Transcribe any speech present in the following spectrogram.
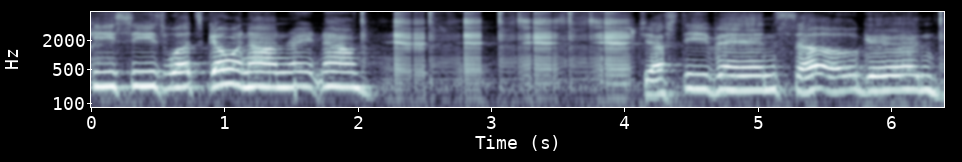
Alasky sees what's going on right now. Jeff Stevens, so good.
